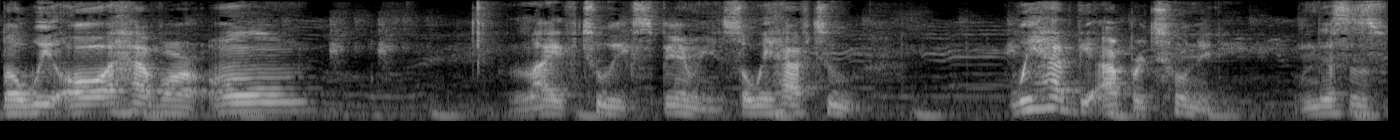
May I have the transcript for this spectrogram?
But we all have our own life to experience. So we have to we have the opportunity. And this is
